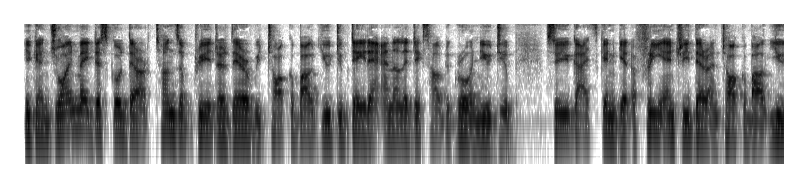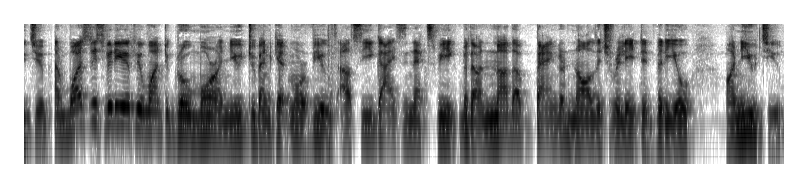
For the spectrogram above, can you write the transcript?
You can join my Discord. There are tons of creators there. We talk about YouTube data analytics, how to grow on YouTube. So you guys can get a free entry there and talk about YouTube. And watch this video if you want to grow more on YouTube and get more views. I'll see you guys next week with another banger knowledge related video on YouTube.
